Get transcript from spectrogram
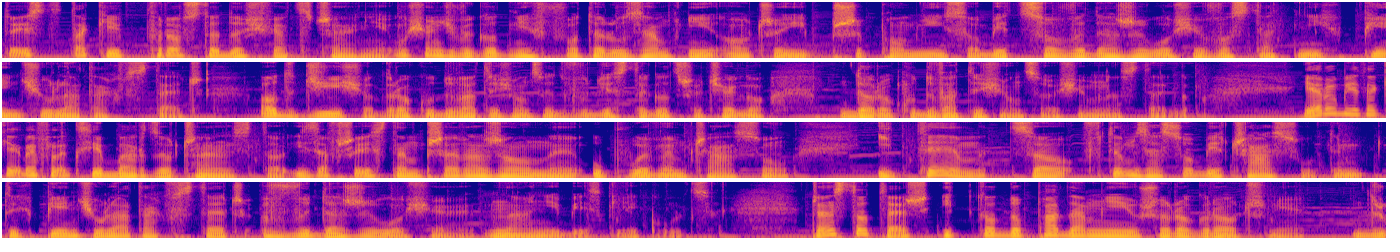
to jest takie proste doświadczenie. Usiądź wygodnie w fotelu, zamknij oczy i przypomnij sobie, co wydarzyło się w ostatnich pięciu latach wstecz. Od dziś, od roku 2023 do roku 2018. Ja robię takie refleksje bardzo często i zawsze jestem przerażony upływem czasu i tym, co w tym zasobie czasu, tym, tych pięciu latach wstecz wydarzyło się na niebieskiej kulce. Często też, i to dopada mnie już rokrocznie, 2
